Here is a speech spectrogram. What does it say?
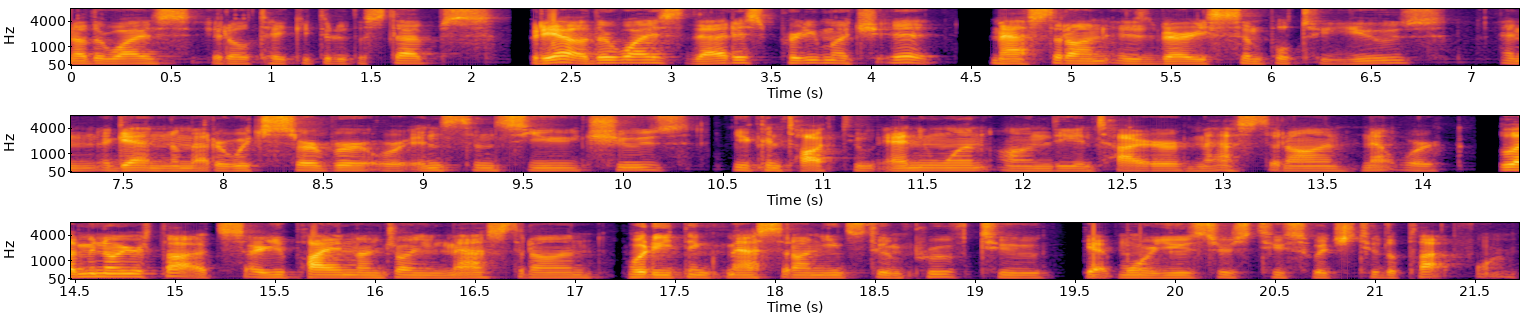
otherwise, it'll take you through the steps. But yeah, otherwise, that is pretty much it. Mastodon is very simple to use. And again, no matter which server or instance you choose, you can talk to anyone on the entire Mastodon network. Let me know your thoughts. Are you planning on joining Mastodon? What do you think Mastodon needs to improve to get more users to switch to the platform?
